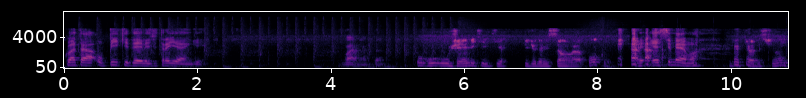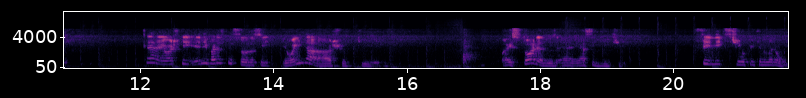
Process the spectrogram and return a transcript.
quanto ao pique dele de Trey Young? Vai, Martão. O, o, o GM que, que pediu demissão agora há pouco, E- Esse mesmo. Travis Schlenk. Cara, eu acho que ele e várias pessoas, assim, eu ainda acho que a história dos, é, é a seguinte. Phoenix tinha o pique número um.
